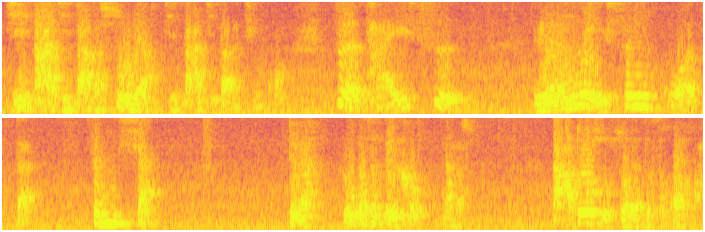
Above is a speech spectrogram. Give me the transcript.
极大极大的数量，极大极大的情况，这才是人类生活的真相，对吧？如果是背后，那么大多数说的都是坏话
